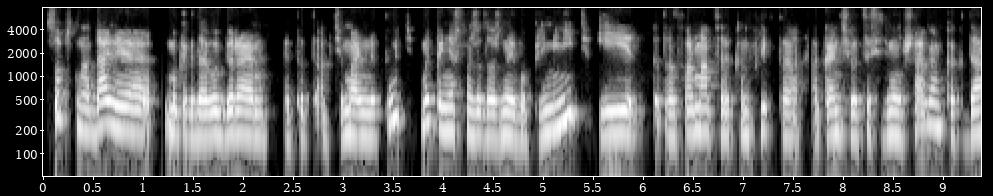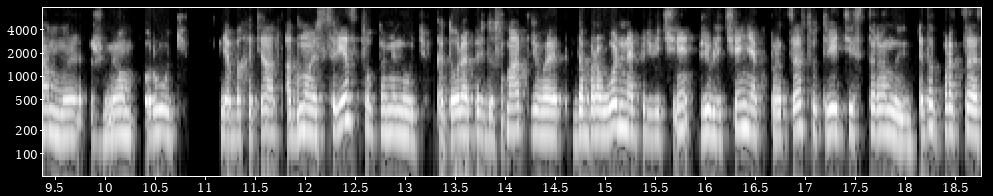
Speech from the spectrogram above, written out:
Собственно, далее мы, когда выбираем этот оптимальный путь, мы, конечно же, должны его применить. И трансформация конфликта оканчивается седьмым шагом, когда мы жмем руки я бы хотела одно из средств упомянуть, которое предусматривает добровольное привлечение к процессу третьей стороны. Этот процесс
